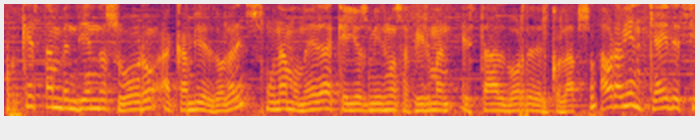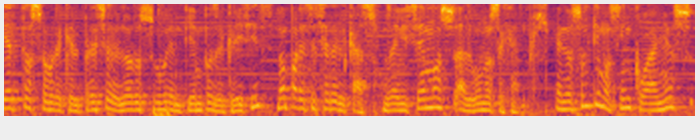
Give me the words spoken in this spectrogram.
¿por qué están vendiendo su oro a cambio de dólares? Una moneda que ellos mismos afirman está al borde del colapso. Ahora bien, ¿qué hay de cierto sobre que el precio del oro sube en tiempos de crisis? No parece ser el caso. Revisemos algunos ejemplos. En los últimos cinco años,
